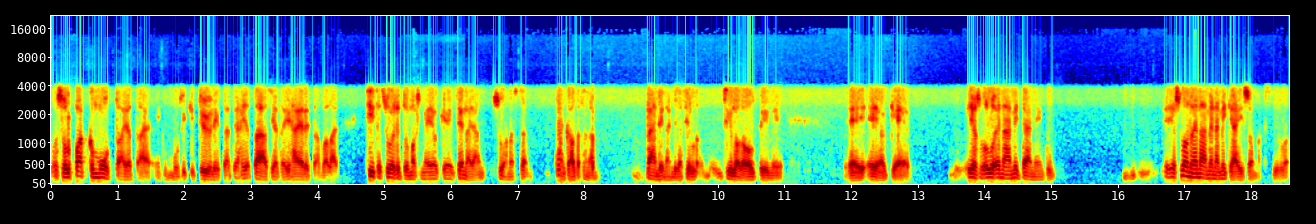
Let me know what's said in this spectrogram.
olisi ollut pakko muuttaa jotain niin kuin musiikkityyliä tai tehdä jotain asioita ihan eri tavalla. Et siitä suositummaksi me ei oikein sen ajan Suomessa tämän kaltaisena bändinä, mitä silloin, silloin oltiin, niin ei, ei oikein, ei olisi ollut enää mitään niin kuin, ei olisi voinut enää mennä mikään isommaksi silloin.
